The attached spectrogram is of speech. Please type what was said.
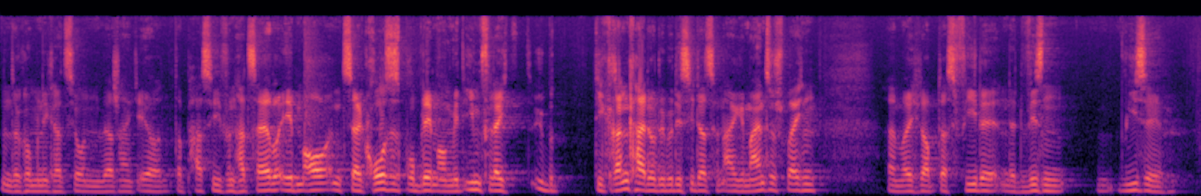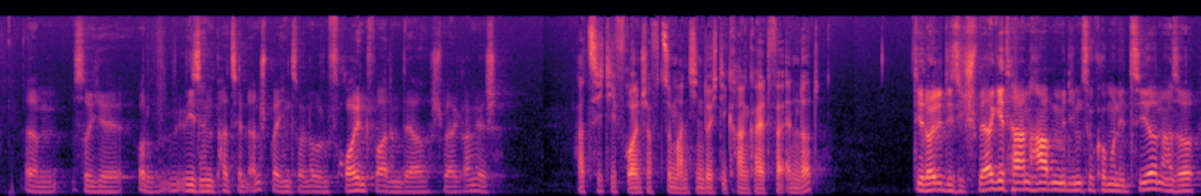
in der Kommunikation und wer ist eigentlich eher der Passive und hat selber eben auch ein sehr großes Problem, auch mit ihm vielleicht über die Krankheit oder über die Situation allgemein zu sprechen, ähm, weil ich glaube, dass viele nicht wissen, wie sie ähm, solche oder wie sie einen Patienten ansprechen sollen oder einen Freund vor allem, der schwer krank ist. Hat sich die Freundschaft zu manchen durch die Krankheit verändert? Die Leute, die sich schwer getan haben, mit ihm zu kommunizieren, also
